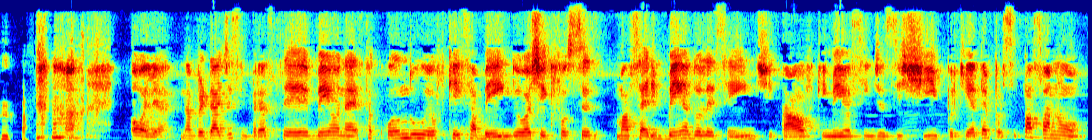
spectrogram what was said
Olha, na verdade, assim, pra ser bem honesta, quando eu fiquei sabendo, eu achei que fosse uma série bem adolescente e tal, fiquei meio assim de assistir, porque até por se passar no,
